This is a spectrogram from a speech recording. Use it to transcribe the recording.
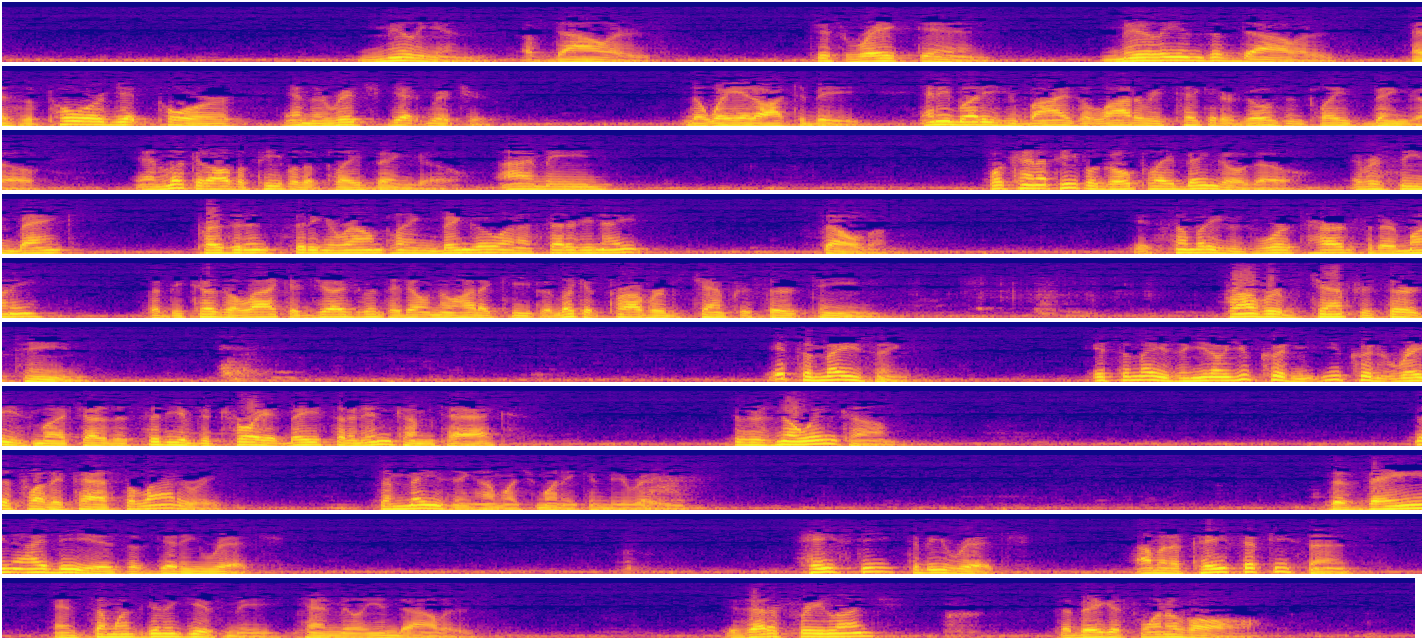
Millions of dollars just raked in millions of dollars as the poor get poorer and the rich get richer. The way it ought to be. Anybody who buys a lottery ticket or goes and plays bingo, and look at all the people that play bingo. I mean, what kind of people go play bingo though? Ever seen bank presidents sitting around playing bingo on a Saturday night? Seldom. It's somebody who's worked hard for their money, but because of lack of judgment, they don't know how to keep it. Look at Proverbs chapter 13. Proverbs chapter 13. It's amazing. It's amazing. You know, you couldn't, you couldn't raise much out of the city of Detroit based on an income tax because there's no income. That's why they passed the lottery. It's amazing how much money can be raised. The vain ideas of getting rich. Hasty to be rich. I'm going to pay 50 cents and someone's going to give me $10 million. Is that a free lunch? The biggest one of all.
